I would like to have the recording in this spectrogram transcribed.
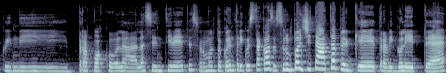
quindi tra poco la, la, sentirete, sono molto contenta di questa cosa, sono un po' agitata perché, tra virgolette, eh,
